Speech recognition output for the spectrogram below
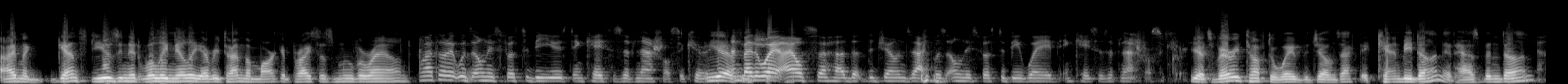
I'm against using it willy nilly every time the market prices move around. Well, I thought it was only supposed to be used in cases of national security. Yes, and by the way, I also heard that the Jones Act was only supposed to be waived in cases of national security. Yeah, it's very tough to waive the Jones Act. It can be done, it has been done. Yeah.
